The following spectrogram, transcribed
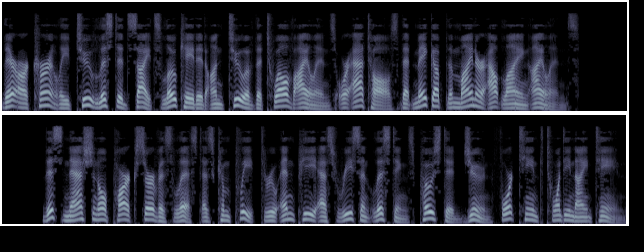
There are currently two listed sites located on two of the 12 islands or atolls that make up the minor outlying islands. This National Park Service list is complete through NPS recent listings posted June 14, 2019.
